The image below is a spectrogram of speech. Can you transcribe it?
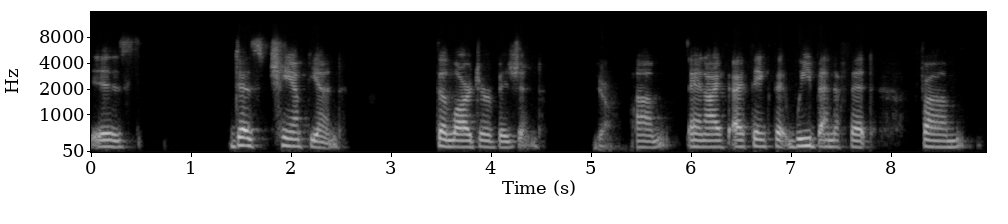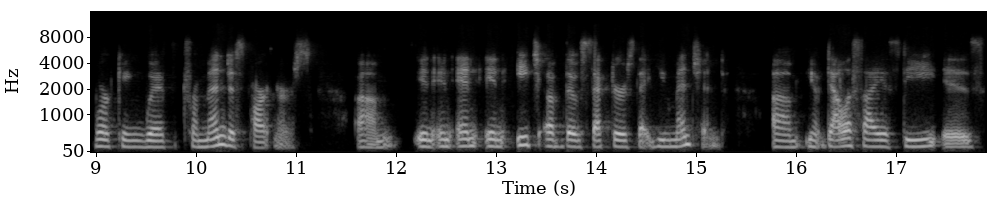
is does champion the larger vision. Yeah. Um, and I, I think that we benefit from working with tremendous partners um, in, in, in, in each of those sectors that you mentioned. Um, you know, Dallas ISD is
